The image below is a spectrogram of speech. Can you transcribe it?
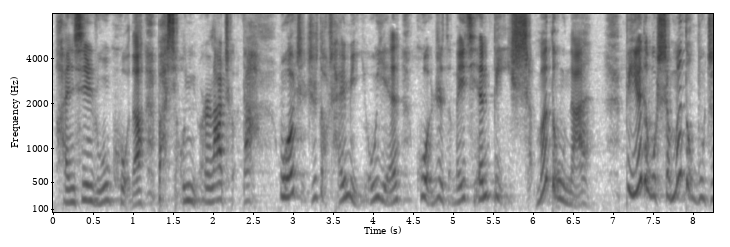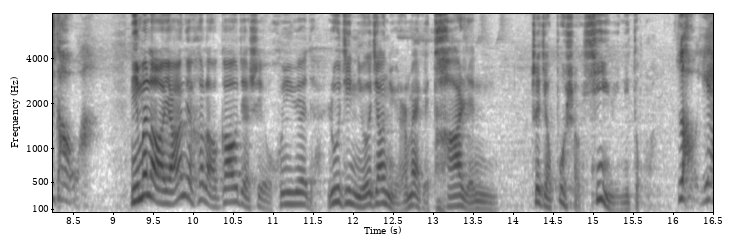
含辛茹苦的把小女儿拉扯大，我只知道柴米油盐，过日子没钱比什么都难，别的我什么都不知道啊。你们老杨家和老高家是有婚约的，如今你又将女儿卖给他人，这叫不守信誉，你懂吗？老爷。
